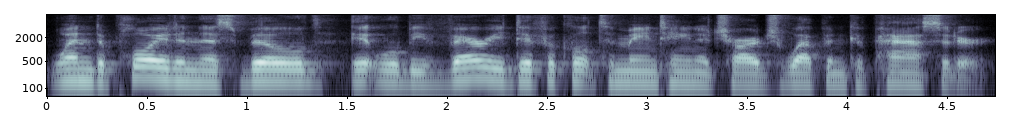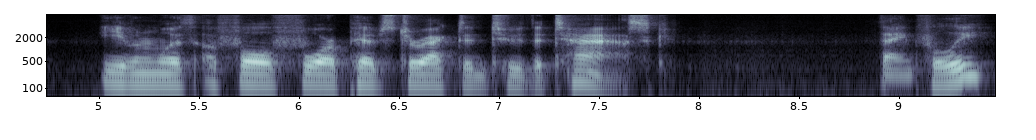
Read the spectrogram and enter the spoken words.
When deployed in this build, it will be very difficult to maintain a charged weapon capacitor, even with a full 4 pips directed to the task. Thankfully,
